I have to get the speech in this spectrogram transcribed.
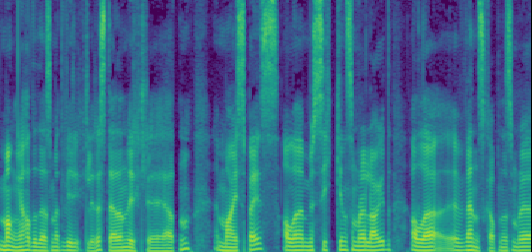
Mange hadde det som et virkeligere sted enn virkeligheten. MySpace. Alle musikken som ble lagd. Alle eh, vennskapene som ble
